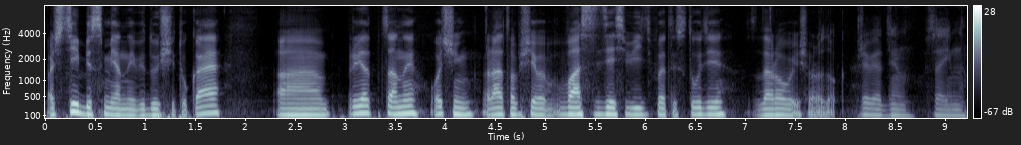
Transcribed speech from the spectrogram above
почти бессменный ведущий Тукая. А, привет, пацаны, очень рад вообще вас здесь видеть в этой студии. Здорово еще разок. Привет, Дим, взаимно.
